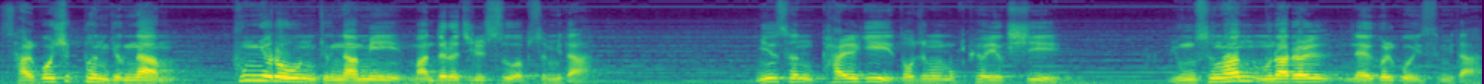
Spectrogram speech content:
살고 싶은 경남, 풍요로운 경남이 만들어질 수 없습니다. 민선 8기 도정 목표 역시 융성한 문화를 내걸고 있습니다.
